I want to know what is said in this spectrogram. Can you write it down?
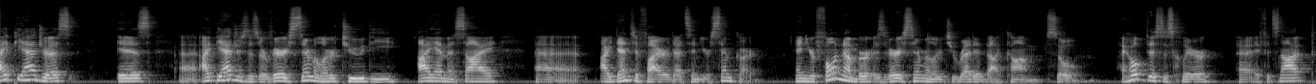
IP address is uh, IP addresses are very similar to the IMSI uh, identifier that's in your SIM card. And your phone number is very similar to reddit.com. So I hope this is clear. Uh, if it's not,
